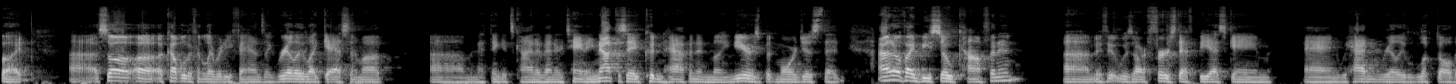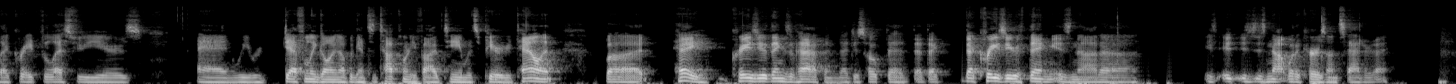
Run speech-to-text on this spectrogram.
but uh, I saw a, a couple different Liberty fans like really like gassing them up. Um, and I think it's kind of entertaining. Not to say it couldn't happen in a million years, but more just that I don't know if I'd be so confident um, if it was our first FBS game and we hadn't really looked all that great for the last few years, and we were definitely going up against a top 25 team with superior talent. But hey, crazier things have happened. I just hope that that that, that crazier thing is not uh is, is is not what occurs on Saturday.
